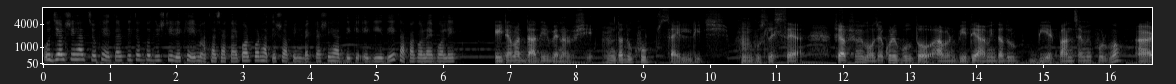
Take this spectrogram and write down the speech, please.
উজ্জ্বল সেহার চোখে তার কৃতজ্ঞ দৃষ্টি রেখেই মাথা ঝাঁকায়। পরপর হাতে শপিং ব্যাগটা সেহার দিকে এগিয়ে দিয়ে কাপা গলায় বলে এইটা আমার দাদির বেনারসি। হুম, দাদু খুব চাইল্ডিশ বুঝলে স্যার সবসময় মজা করে বলতো আমার বিয়েতে আমি দাদুর বিয়ের পাঞ্জামি পরবো আর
